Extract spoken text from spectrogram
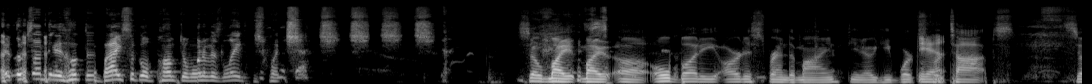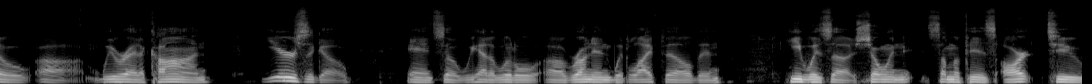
it looks like they hooked a bicycle pump to one of his legs. Just went. So my my uh, old buddy, artist friend of mine, you know, he works Yeah. for Tops. So uh, we were at a con years ago, and so we had a little uh, run in with Liefeld, and he was uh, showing some of his art to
